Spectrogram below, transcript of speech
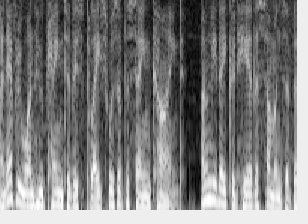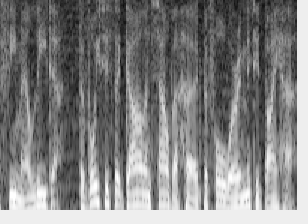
and everyone who came to this place was of the same kind. Only they could hear the summons of the female leader. The voices that Gal and Salva heard before were emitted by her.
